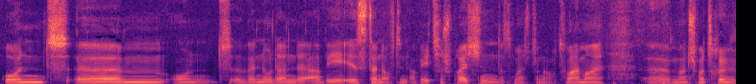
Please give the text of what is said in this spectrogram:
Und, ähm, und wenn nur dann der AB ist, dann auf den AB zu sprechen. Das mache ich dann auch zweimal. Äh, manchmal äh,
